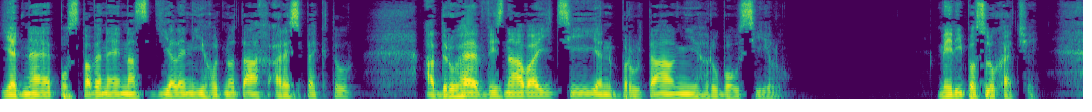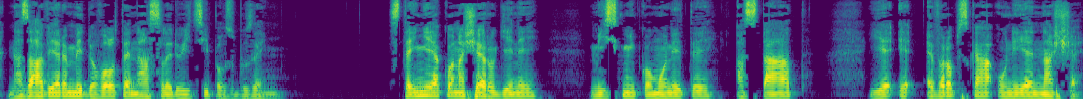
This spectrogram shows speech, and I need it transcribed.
Jedné postavené na sdílených hodnotách a respektu a druhé vyznávající jen brutální hrubou sílu. Milí posluchači, na závěr mi dovolte následující povzbuzení. Stejně jako naše rodiny, místní komunity a stát, je i Evropská unie naše.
